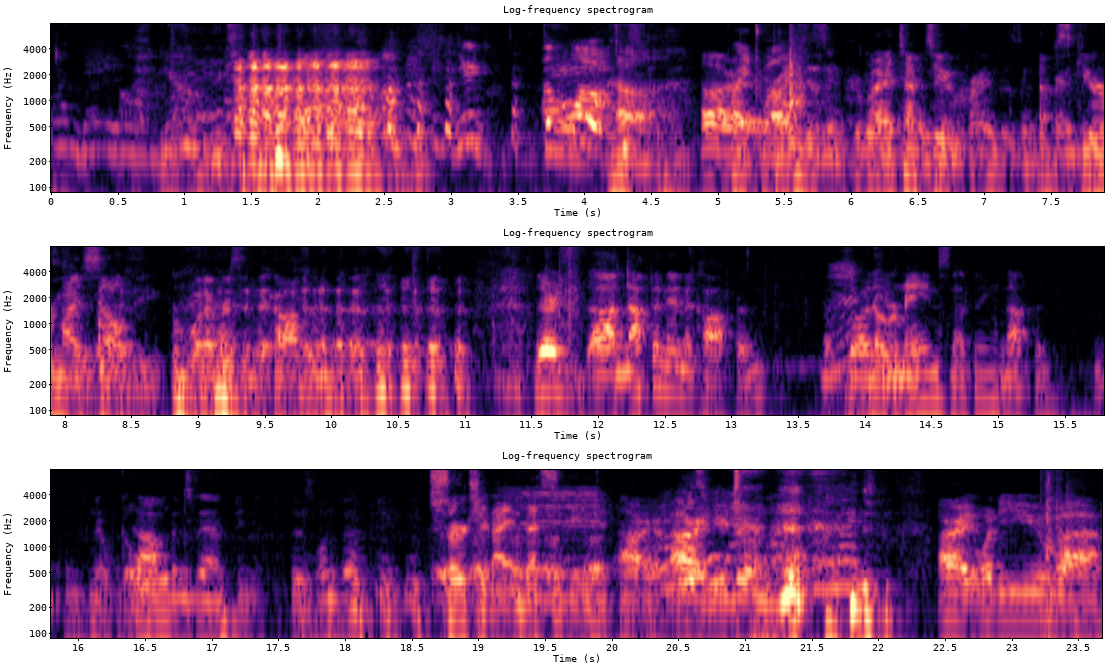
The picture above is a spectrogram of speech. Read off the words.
one day? You're A lot. Uh, All probably right. twelve. Crimes is in. I attempt to crimes is Obscure myself from whatever's in the coffin. There's uh, nothing in the coffin. So No remains, nothing. Nothing. No The gold. coffin's empty. This one's empty. Search it. I investigated. All right, all right, you're doing that. All right, what do you uh,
